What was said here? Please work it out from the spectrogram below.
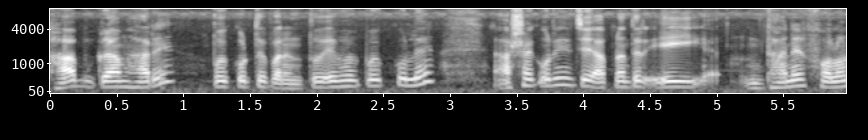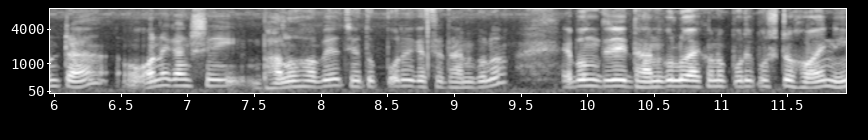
হাফ গ্রাম হারে প্রয়োগ করতে পারেন। তো এভাবে প্রয়োগ করলে আশা করি যে আপনাদের এই ধানের ফলনটা অনেকাংশেই ভালো হবে, যেহেতু পড়ে গেছে ধানগুলো। এবং যে ধানগুলো এখনও পরিপুষ্ট হয়নি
